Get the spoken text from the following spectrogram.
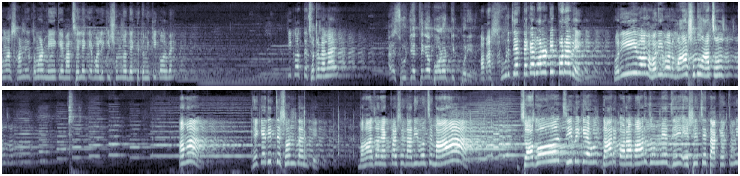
তোমার সামনে তোমার মেয়েকে বা ছেলেকে বলে কি সুন্দর দেখতে তুমি কি করবে? কি করতে ছোটবেলায়? আরে সূর্যের থেকে বড় টিপ পরিয়ে। বাবা সূর্যের থেকে বড় টিপ পড়াবে হরি বল হরি বল মা শুধু আঁচল। আমা ঢেকে দিচ্ছে সন্তানকে। মহাজন এক পাশে দাঁড়িয়ে বলছে মা জগৎ জীবকে উদ্ধার করাবার জন্য যে এসেছে তাকে তুমি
